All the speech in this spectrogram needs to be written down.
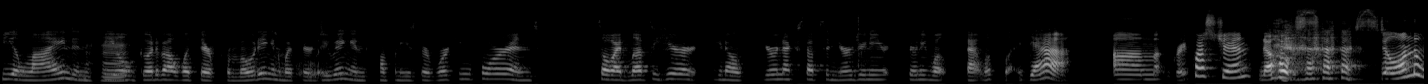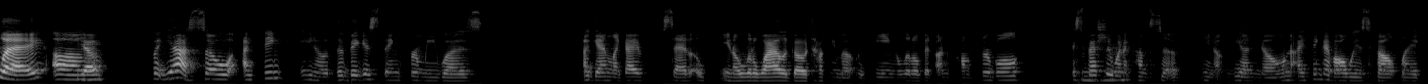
be aligned and Mhm. feel good about what they're promoting and what they're doing and companies they're working for. And so I'd love to hear, you know, your next steps in your journey, journey what that looks like. Yeah. Um, great question. No, still on the way. Um, Yep. But yeah, so I think, you know, the biggest thing for me was, again, like I've said, you know, a little while ago, talking about like being a little bit uncomfortable, especially when it comes to, you know, the unknown. I think I've always felt like,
